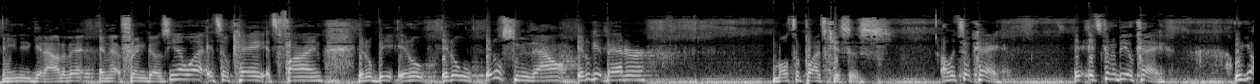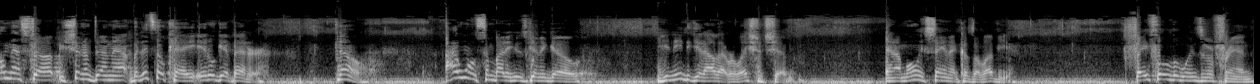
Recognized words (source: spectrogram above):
and you need to get out of it. And that friend goes, you know what? It's okay. It's fine. It'll be, it'll, it'll, it'll smooth out. It'll get better. Multiplies kisses. Oh, it's okay. It's going to be okay. Well, y'all messed up. You shouldn't have done that, but it's okay. It'll get better. No. I want somebody who's going to go, you need to get out of that relationship. And I'm only saying that because I love you. Faithful are the wounds of a friend,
